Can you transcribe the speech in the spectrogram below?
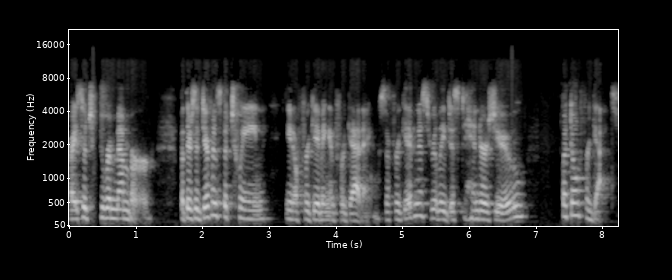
Right. So to remember, but there's a difference between you know, forgiving and forgetting. So forgiveness really just hinders you, but don't forget.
